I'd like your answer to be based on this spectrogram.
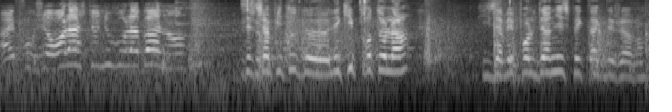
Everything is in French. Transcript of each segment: Ah, il faut que je relâche de nouveau là-bas, non C'est le chapiteau de l'équipe Trottola. Ils avaient pour le dernier spectacle déjà avant.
